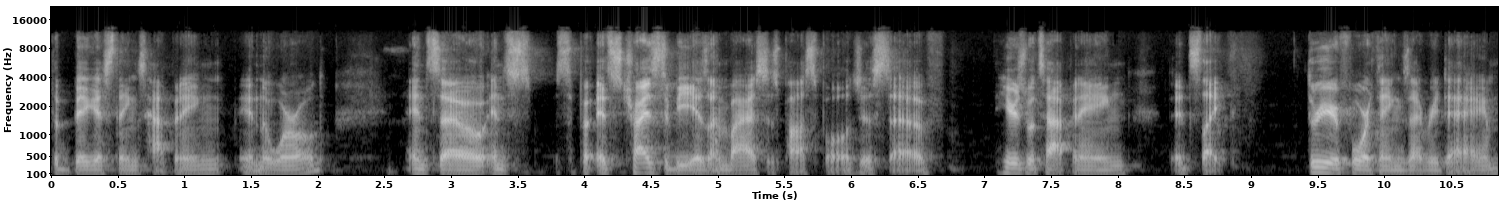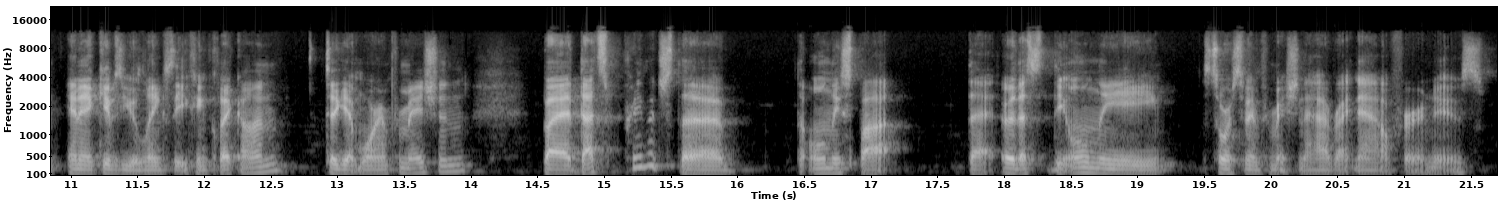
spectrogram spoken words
the biggest things happening in the world. And so it's, it tries to be as unbiased as possible, just of here's what's happening. It's like three or four things every day, and it gives you links that you can click on to get more information. But that's pretty much the the only spot that, or that's the only source of information I have right now for news.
